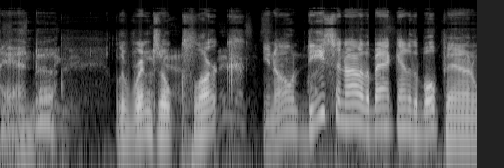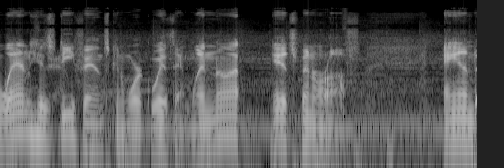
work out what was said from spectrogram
And uh, Lorenzo Clark, you know, decent out of the back end of the bullpen when his defense can work with him. When not, it's been rough. And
